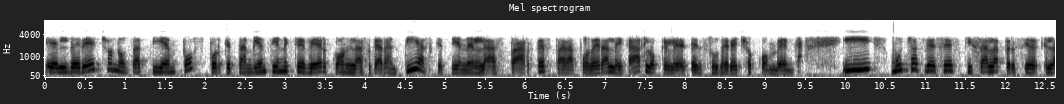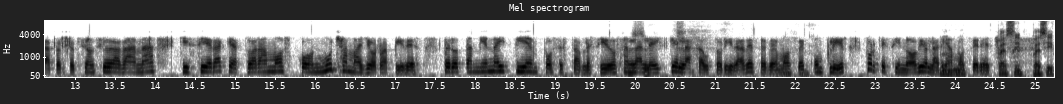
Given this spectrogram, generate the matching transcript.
el derecho nos da tiempos porque también tiene que ver con las garantías que tienen las partes para poder alegar lo que en su derecho convenga. Y muchas veces quizá la, la percepción ciudadana quisiera que actuáramos con mucha mayor rapidez, pero también hay tiempos establecidos en la ley que las autoridades debemos de cumplir porque si no violaríamos derechos. Pues sí, pues sí.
